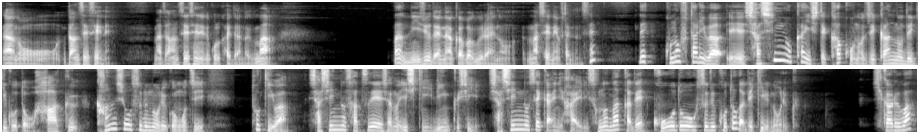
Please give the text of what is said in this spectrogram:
あのー、男性青年。まあ男性青年でこれ書いてあるんだけど、まあ、まあ20代半ばぐらいの、まあ青年二人なんですね。で、この二人は、えー、写真を介して過去の時間の出来事を把握、干渉する能力を持ち、トキは写真の撮影者の意識にリンクし、写真の世界に入り、その中で行動をすることができる能力。ヒカルは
